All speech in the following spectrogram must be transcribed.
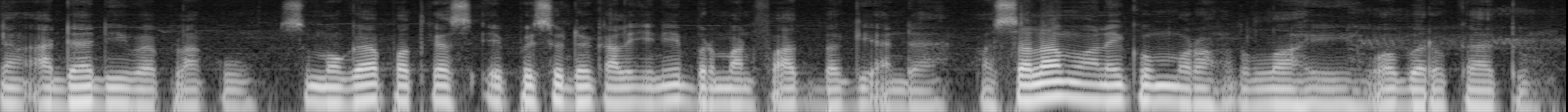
yang ada di web laku. Semoga podcast episode kali ini bermanfaat bagi Anda. Wassalamualaikum warahmatullahi wabarakatuh.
